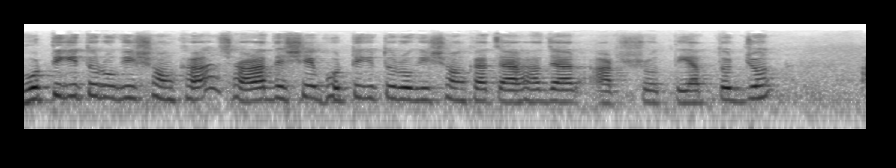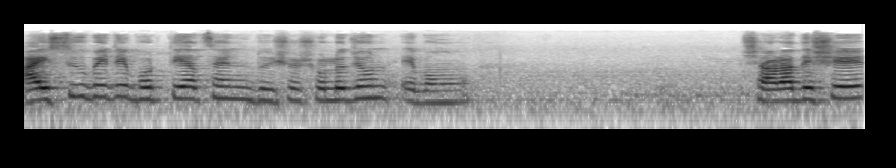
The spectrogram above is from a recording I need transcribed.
ভর্তিকৃত রোগীর সংখ্যা, সারা দেশে ভর্তিকৃত রোগীর সংখ্যা চার হাজার আটশো তিয়াত্তর জন। আইসিইউ বেডে ভর্তি আছেন দুইশো ষোলো জন এবং সারা দেশের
